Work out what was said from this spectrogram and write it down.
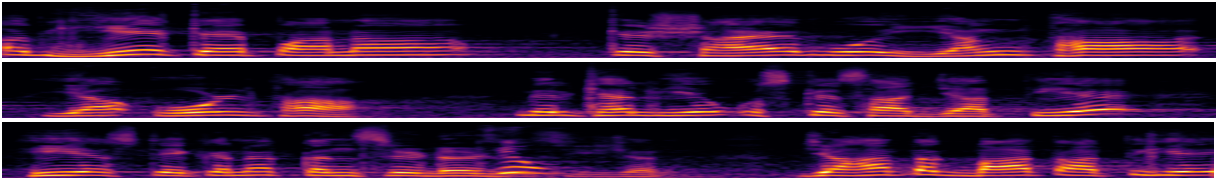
अब ये कह पाना कि शायद वो यंग था या ओल्ड था मेरे ख्याल ये उसके साथ जाती है। He has taken a considered decision जहाँ तक बात आती है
